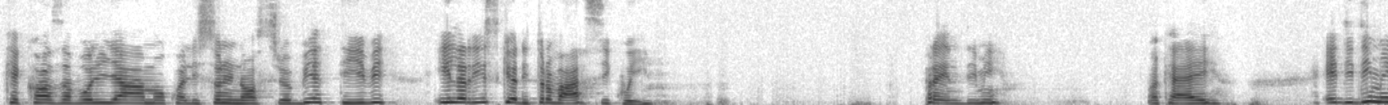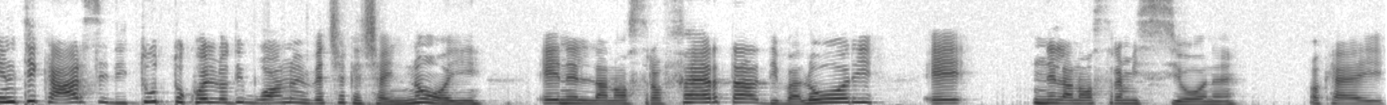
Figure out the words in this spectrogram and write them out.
che cosa vogliamo, quali sono i nostri obiettivi, il rischio di trovarsi qui. Prendimi, ok? E di dimenticarsi di tutto quello di buono invece che c'è in noi e nella nostra offerta di valori e nella nostra missione. Ok?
